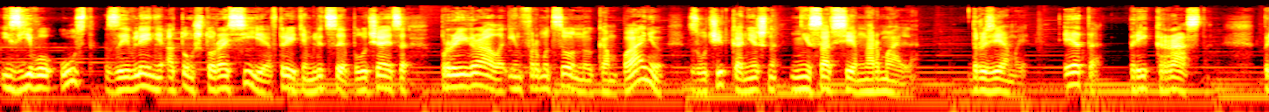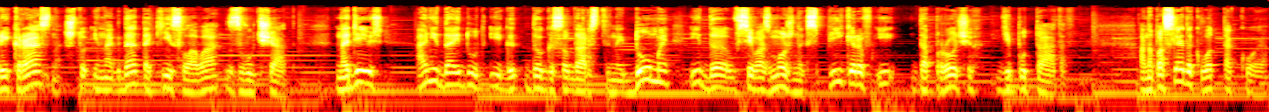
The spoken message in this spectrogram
Из его уст заявление о том, что Россия в третьем лице, получается, проиграла информационную кампанию, звучит, конечно, не совсем нормально. Друзья мои, это прекрасно. Прекрасно, что иногда такие слова звучат. Надеюсь, они дойдут и до Государственной Думы, и до всевозможных спикеров, и до прочих депутатов – а напоследок вот такое.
